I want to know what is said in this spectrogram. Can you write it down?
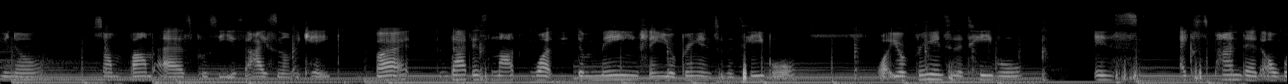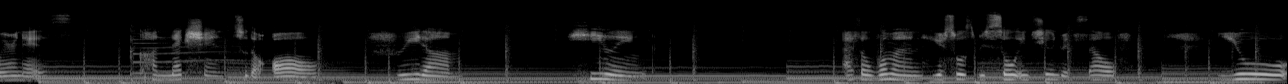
You know, some bum ass pussy is the icing on the cake. But that is not what the main thing you're bringing to the table what you're bringing to the table is expanded awareness, connection to the all, freedom, healing. As a woman, you're supposed to be so in tune with self. You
